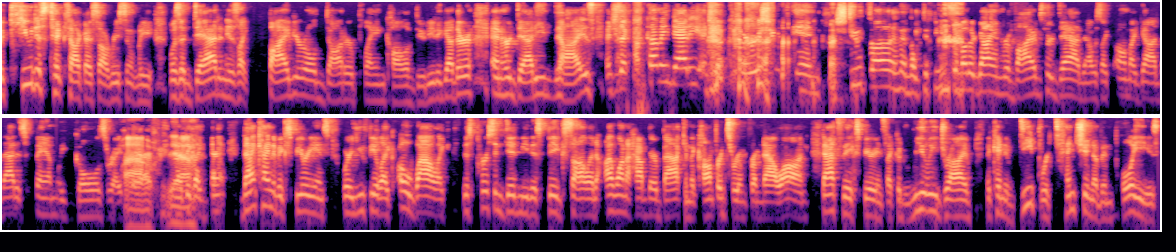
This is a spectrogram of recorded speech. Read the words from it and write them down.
The cutest TikTok I saw recently was a dad and his like five year old daughter playing Call of Duty together, and her daddy dies, and she's like, "I'm coming, daddy," and she like, parachutes in, shoots on, and then like defeats some other guy and revives her dad. And I was like, "Oh my god, that is family goals right wow. there." Yeah. I think like that that kind of experience where you feel like, "Oh wow, like this person did me this big solid. I want to have their back in the conference room from now on." That's the experience that could really drive the kind of deep retention of employees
